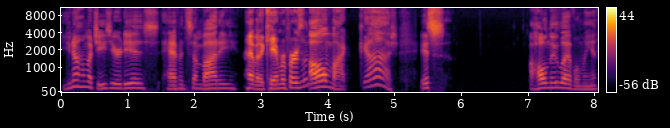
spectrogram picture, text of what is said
you know how much easier it is having somebody. Having a camera person. Oh my gosh, it's a whole new level, man.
